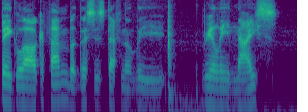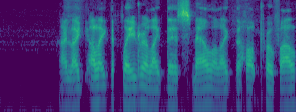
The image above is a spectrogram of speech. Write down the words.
big lager fan, but this is definitely really nice. I like I like the flavor. I like the smell. I like the hop profile.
